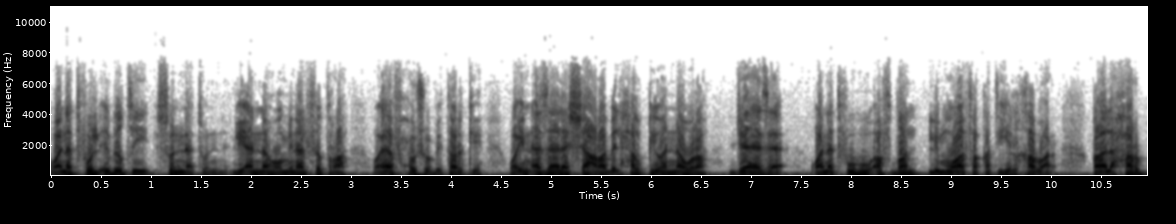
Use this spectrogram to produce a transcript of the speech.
ونتف الإبط سنة لأنه من الفطرة ويفحش بتركه وإن أزال الشعر بالحلق والنورة جاز ونتفه أفضل لموافقته الخبر. قال حرب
